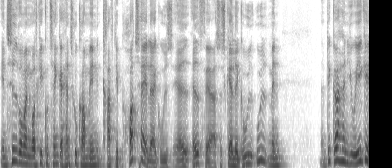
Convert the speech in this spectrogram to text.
en tid, hvor man måske kunne tænke, at han skulle komme med en kraftig påtale af Guds ad, adfærd, så skal lægge Gud ud, men det gør han jo ikke.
